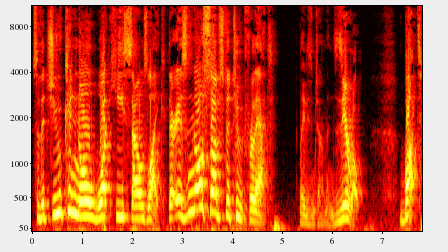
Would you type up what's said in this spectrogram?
so that you can know what He sounds like. There is no substitute for that, ladies and gentlemen. Zero. But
